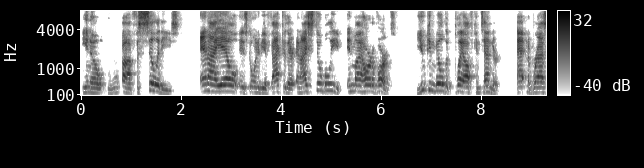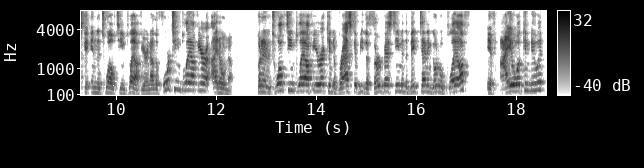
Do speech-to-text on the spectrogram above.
you know, uh, facilities, NIL is going to be a factor there. And I still believe in my heart of hearts, you can build a playoff contender at Nebraska in the 12 team playoff era. Now, the 14 playoff era, I don't know. But in a 12 team playoff era, can Nebraska be the third best team in the Big Ten and go to a playoff? If Iowa can do it,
